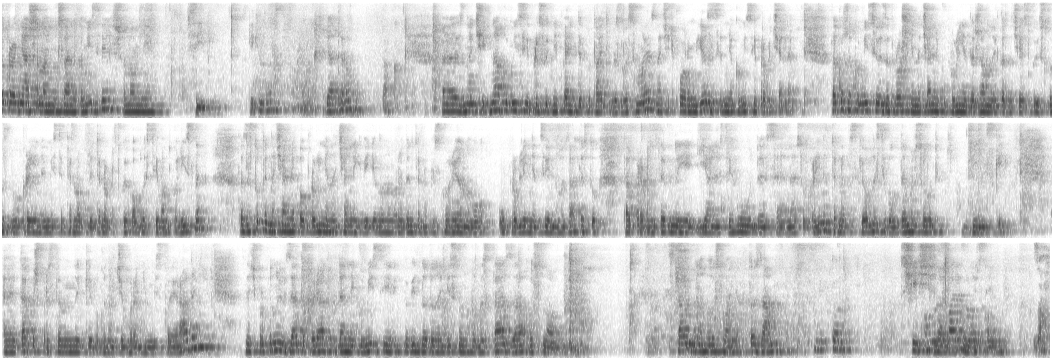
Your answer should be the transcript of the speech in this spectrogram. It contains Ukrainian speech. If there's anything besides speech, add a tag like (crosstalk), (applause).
Доброго дня, шановні члени комісії, шановні всі. Скільки нас? П'ятеро? Так. Е, Значить, на комісії присутні 5 депутатів із 8, значить, форум є, засідання комісії правочини. Також на комісію запрошені начальник управління Державної казначейської служби України в місті Тернополі Тернопільської області Іван Колісник та заступник начальника управління, начальник відділу номер 1 Тернопільського районного управління цивільного захисту та превентивної діяльності ГУ ДСНС України в Тернопільській області Володимир Солодвінський. Е, Також представники виконавчих органів міської ради. Значить, пропоную взяти порядок денний комісії відповідно до надісланого листа за основу. Ставимо на голосування. Хто за? Віктор. Шість членів комісії. За.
